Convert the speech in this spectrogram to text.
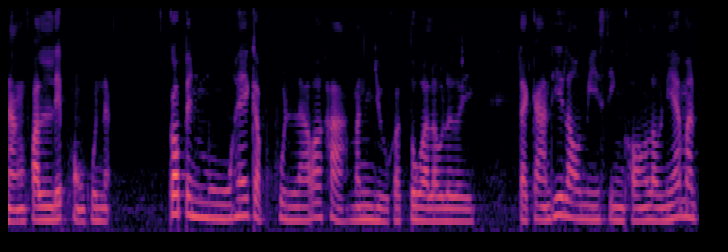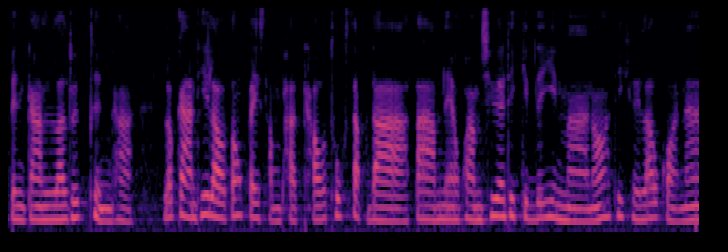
หนังฟันเล็บของคุณน่ะก็เป็นมูให้กับคุณแล้วอะค่ะ มันอยู่กับตัวเราเลย แต่การที่เรามีสิ่งของเหล่านี้มันเป็นการระลึกถึงค่ะ แล้วการที่เราต้องไปสัมผัสเขาทุกสัปดาห์ตามแนวความเชื่อที่กิฟได้ยินมาเนาะที่เคยเล่าก่อนหน้า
